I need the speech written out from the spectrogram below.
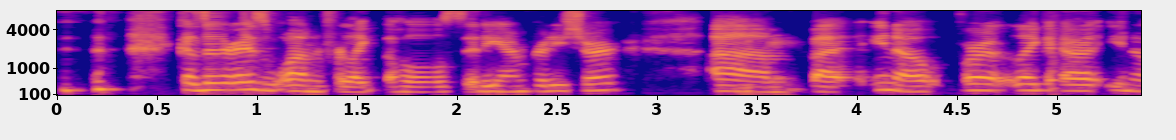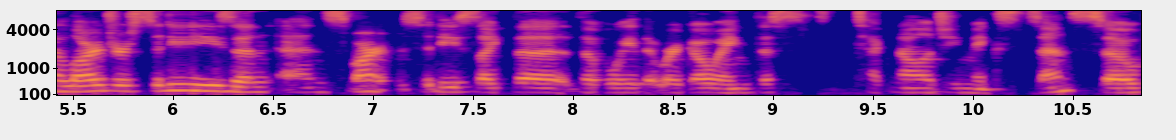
because there is one for like the whole city, I'm pretty sure. Um, okay. But you know, for like uh, you know larger cities and and smart cities like the the way that we're going, this technology makes sense. So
